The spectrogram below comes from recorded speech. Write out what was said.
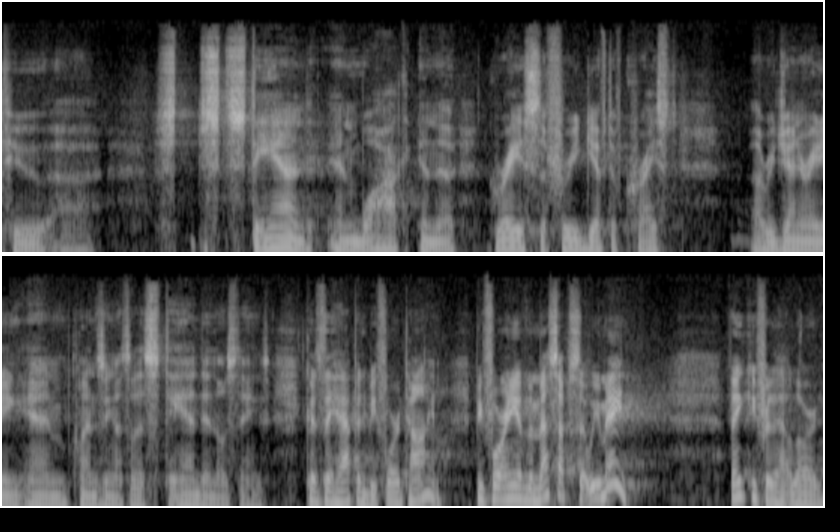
to uh, stand and walk in the grace, the free gift of Christ uh, regenerating and cleansing us. Let us stand in those things because they happened before time, before any of the mess ups that we made. Thank you for that, Lord.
